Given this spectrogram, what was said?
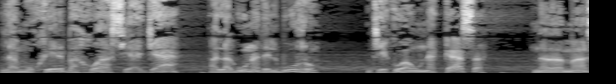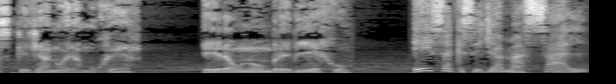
la mujer bajó hacia allá, a Laguna del Burro. Llegó a una casa, nada más que ya no era mujer. Era un hombre viejo. Esa que se llama sal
